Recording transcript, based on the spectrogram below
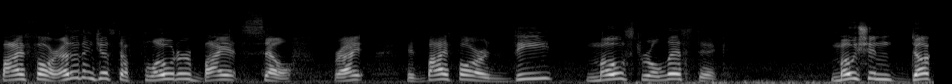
by far, other than just a floater by itself, right, is by far the most realistic motion duck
